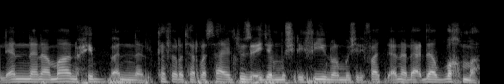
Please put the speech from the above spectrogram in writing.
لأننا ما نحب أن كثرة الرسائل تزعج المشرفين والمشرفات لأن أعداد ضخمة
